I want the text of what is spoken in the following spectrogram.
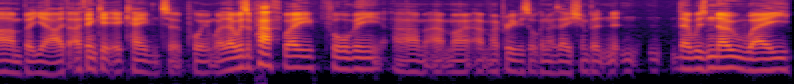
Um, but yeah, I, th- I think it, it came to a point where there was a pathway for me um, at my at my previous organization, but n- n- there was no way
